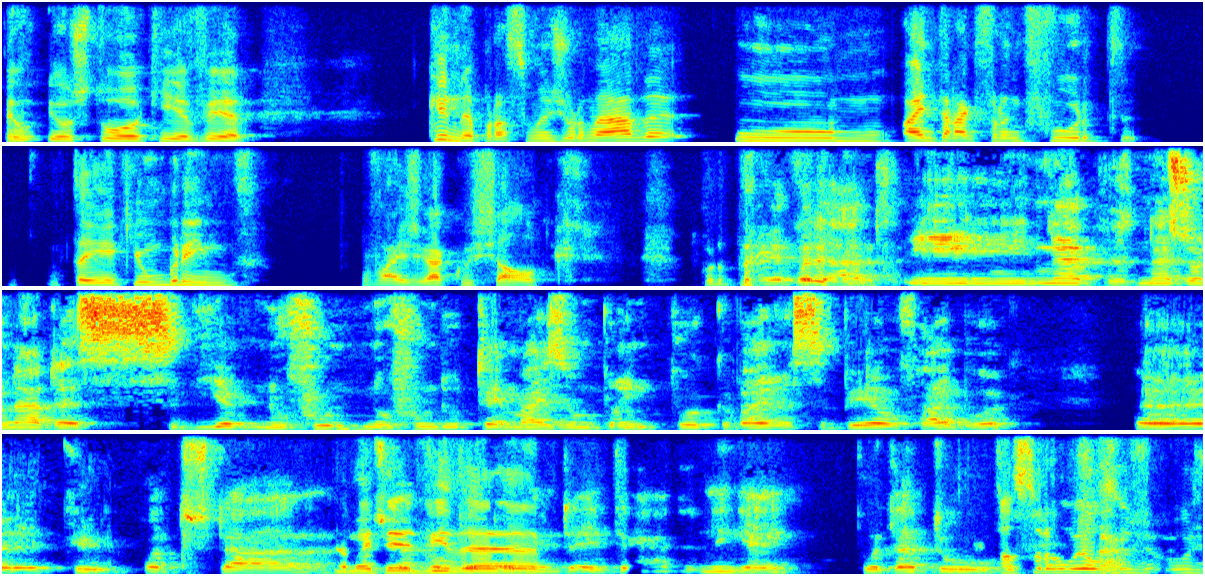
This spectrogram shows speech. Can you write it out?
eu, eu, estou aqui a ver que na próxima jornada o Eintracht Frankfurt tem aqui um brinde vai jogar com o Schalke. Portanto... É verdade. E na, na jornada seguinte, no fundo, no fundo, tem mais um brinde porque vai receber o Freiburg, uh, que pode estar. Também tem a vida. Em terra de ninguém. Portanto, então serão eles os, os,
